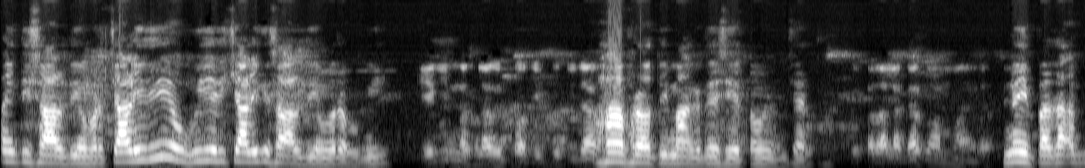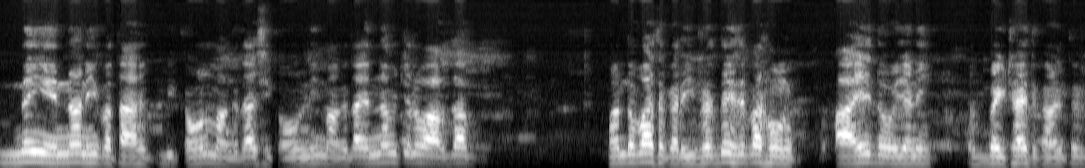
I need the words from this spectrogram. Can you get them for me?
35 ਸਾਲ ਦੀ ਉਮਰ 40 ਦੀ ਹੋਊਗੀ ਜਿਹੜੀ 40 ਕੁ ਸਾਲ ਦੀ ਉਮਰ ਹੋਊਗੀ। ਇਹ ਕੀ ਮਸਲਾ ਕੋਈ ਦਾ? ਹਾਂ ਫਰੌਤੀ ਮੰਗਦੇ ਸੀ ਇਹ ਤੋਂ ਵਿਚਾਰ ਪਤਾ ਲੱਗਾ ਕੌਣ ਮੰਗਦਾ? ਨਹੀਂ ਪਤਾ ਨਹੀਂ ਇਹਨਾਂ ਨਹੀਂ ਪਤਾ ਵੀ ਕੌਣ ਮੰਗਦਾ ਸੀ ਕੌਣ ਨਹੀਂ ਮੰਗਦਾ। ਇਹਨਾਂ ਵੀ ਚਲੋ ਆਪਦਾ ਬੰਦੋਬਸਤ ਕਰੀ ਫਿਰਦੇ ਸੀ ਪਰ ਹੁਣ ਆਏ ਦੋ ਜਣੇ ਬੈਠਾ ਸੀ ਦੁਕਾਨ ਤੇ।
